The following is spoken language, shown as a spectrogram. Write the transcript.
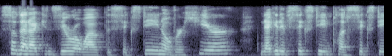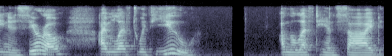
So that I can zero out the 16 over here. Negative 16 plus 16 is 0. I'm left with u on the left-hand side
